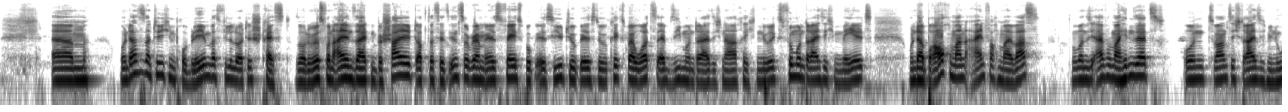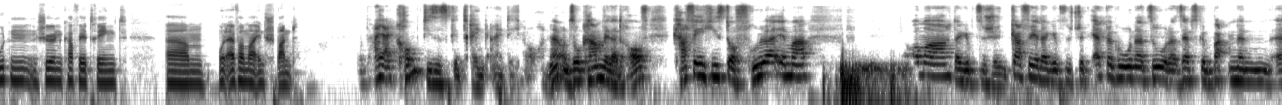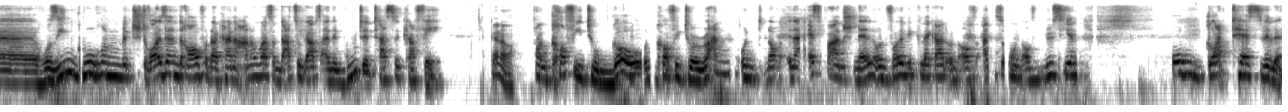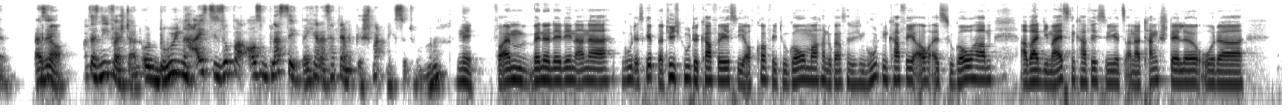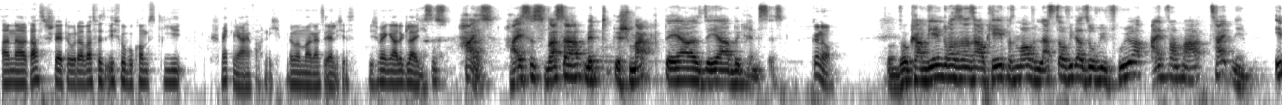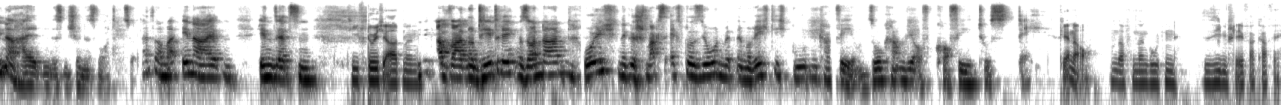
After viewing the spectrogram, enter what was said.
ähm, und das ist natürlich ein Problem, was viele Leute stresst. So, du wirst von allen Seiten beschallt, ob das jetzt Instagram ist, Facebook ist, YouTube ist, du kriegst bei WhatsApp 37 Nachrichten, du kriegst 35 Mails und da braucht man einfach mal was, wo man sich einfach mal hinsetzt und 20, 30 Minuten einen schönen Kaffee trinkt ähm, und einfach mal entspannt. Und daher kommt dieses Getränk eigentlich auch. Ne? Und so kamen wir da drauf. Kaffee hieß doch früher immer, Oma, da gibt es einen schönen Kaffee, da gibt es ein Stück Erdbeerkuchen dazu oder selbstgebackenen äh, Rosinenkuchen mit Streuseln drauf oder keine Ahnung was. Und dazu gab es eine gute Tasse Kaffee. Genau. Von Coffee to go und Coffee to run und noch in der S-Bahn schnell und vollgekleckert und aufs Anzug und aufs Büschen. Um Gottes Willen. Also genau. ich habe das nie verstanden. Und brühen heißt die Suppe aus dem Plastikbecher, das hat ja mit Geschmack nichts zu tun, oder? Nee, vor allem, wenn du dir den an der, gut, es gibt natürlich gute Cafés, die auch Coffee to go machen. Du kannst natürlich einen guten Kaffee auch als to go haben. Aber die meisten Kaffees, die du jetzt an der Tankstelle oder an einer Raststätte oder was weiß ich wo bekommst, die schmecken ja einfach nicht, wenn man mal ganz ehrlich ist. Die schmecken ja alle gleich. Es ist heiß. Heißes Wasser mit Geschmack, der sehr begrenzt ist. Genau. So, und so wir eben draus und sagen, okay, pass mal auf, lass doch wieder so wie früher einfach mal Zeit nehmen. Innehalten ist ein schönes Wort dazu. Einfach mal innehalten, hinsetzen. Tief durchatmen. Nicht abwarten und Tee trinken, sondern ruhig eine Geschmacksexplosion mit einem richtig guten Kaffee. Und so kamen wir auf Coffee to Stay. Genau. Und auf unseren guten Siebenschläfer-Kaffee.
